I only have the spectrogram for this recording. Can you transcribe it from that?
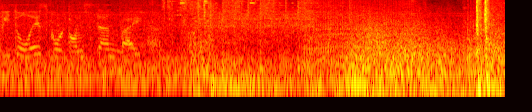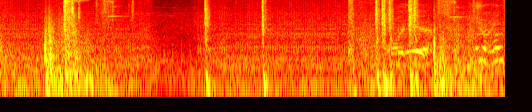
Beetle escort on standby. oh yeah. Drink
